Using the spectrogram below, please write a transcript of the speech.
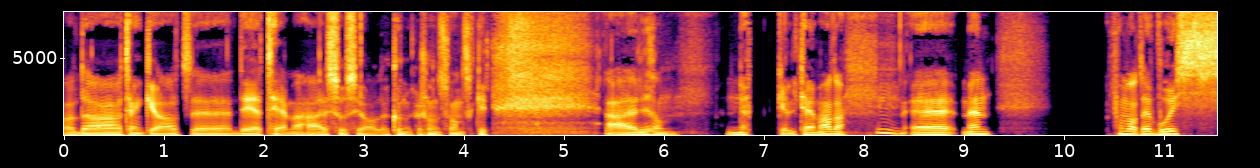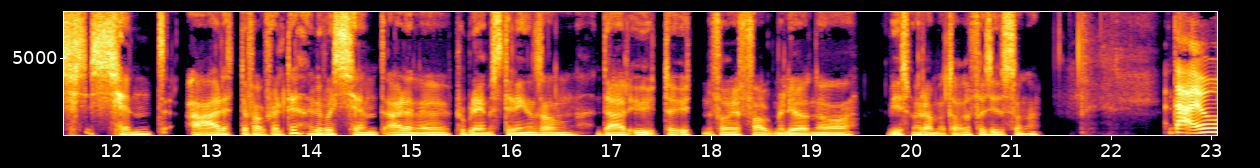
Og da tenker jeg at det temaet her, sosiale kommunikasjonsvansker, er litt sånn nøkkeltema, da. Mm. Eh, Men på en måte, hvor kjent er dette fagfeltet? Eller hvor kjent er denne problemstillingen sånn der ute utenfor fagmiljøene og vi som er rammet av det, for å si det sånn? Da? Det er jo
